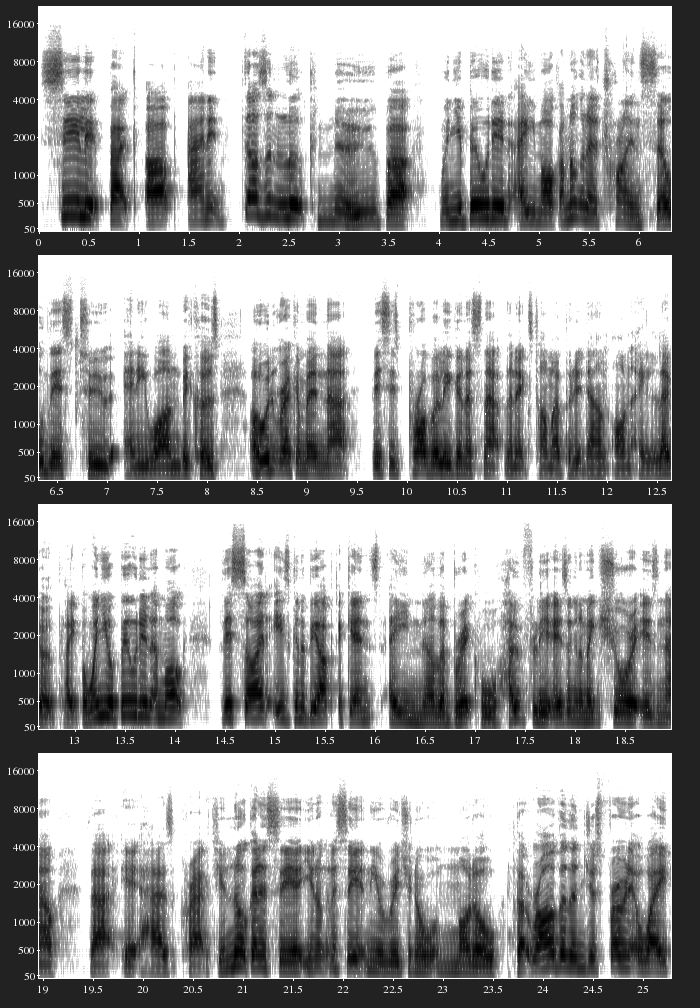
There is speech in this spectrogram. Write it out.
seal it back up and it doesn't look new, but when you're building a MOC, I'm not going to try and sell this to anyone because I wouldn't recommend that. This is probably going to snap the next time I put it down on a Lego plate. But when you're building a MOC, this side is going to be up against another brick wall. Hopefully it is. I'm going to make sure it is now that it has cracked. You're not going to see it. You're not going to see it in the original model. But rather than just throwing it away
